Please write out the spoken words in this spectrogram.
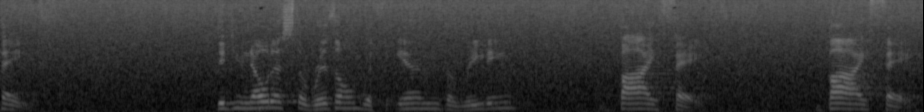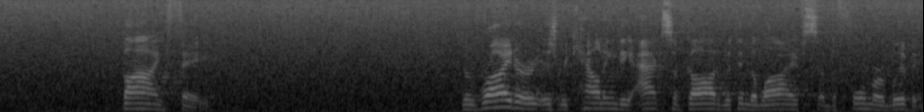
faith. Did you notice the rhythm within the reading? By faith by faith. By faith. The writer is recounting the acts of God within the lives of the former living.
